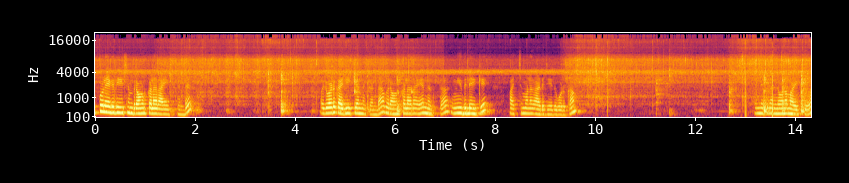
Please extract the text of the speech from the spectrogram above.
ഇപ്പോൾ ഏകദേശം ബ്രൗൺ കളർ ആയിട്ടുണ്ട്. ഒരുപാട് കരിയിക്കാൻ നിൽക്കണ്ട. ബ്രൗൺ കളറായ നിർത്തുക. ഇനി ഇതിലേക്ക് പച്ചമുളക് ആഡ് ചെയ്ത് കൊടുക്കാം. എന്നിട്ട് നല്ലോണം വഴറ്റുക.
